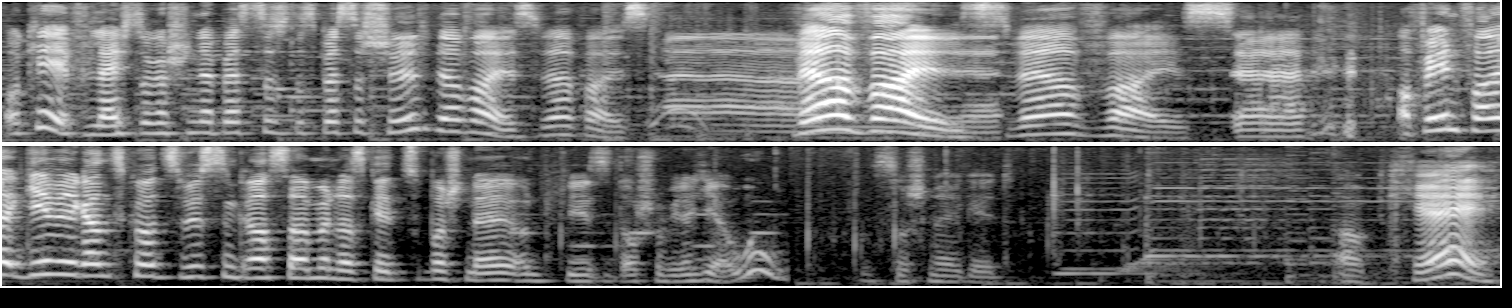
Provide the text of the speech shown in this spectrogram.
Okay, vielleicht sogar schon der beste, das beste Schild? Wer weiß, wer weiß. Äh, wer weiß, äh, wer weiß. Äh. Auf jeden Fall gehen wir ganz kurz Wissengras sammeln, das geht super schnell und wir sind auch schon wieder hier. Uh, dass es so schnell geht. Okay.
